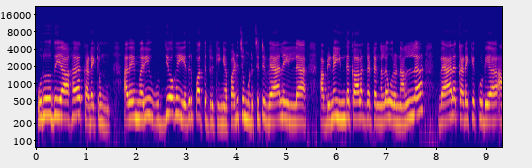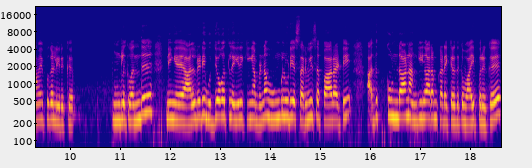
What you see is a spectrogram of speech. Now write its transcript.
உறுதியாக கிடைக்கும். அதே மாதிரி உத்தியோகம் எதிர்பார்த்துட்ருக்கீங்க படித்து முடிச்சுட்டு வேலை இல்லை அப்படின்னா இந்த காலகட்டங்களில் ஒரு நல்ல வேலை கிடைக்கக்கூடிய அமைப்புகள் இருக்குது உங்களுக்கு வந்து நீங்கள் ஆல்ரெடி உத்தியோகத்தில் இருக்கீங்க அப்படின்னா உங்களுடைய சர்வீஸை பாராட்டி அதுக்கு உண்டான அங்கீகாரம் கிடைக்கிறதுக்கு வாய்ப்பு இருக்குது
